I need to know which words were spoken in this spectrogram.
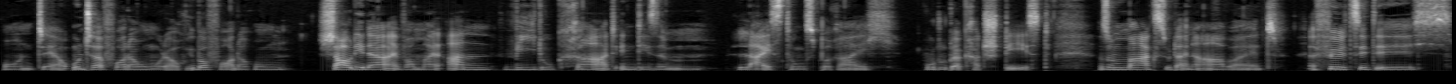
und der Unterforderung oder auch Überforderung. Schau dir da einfach mal an, wie du gerade in diesem Leistungsbereich, wo du da gerade stehst. Also magst du deine Arbeit? Erfüllt sie dich?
